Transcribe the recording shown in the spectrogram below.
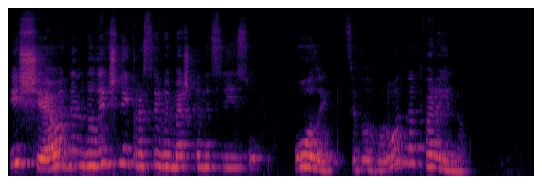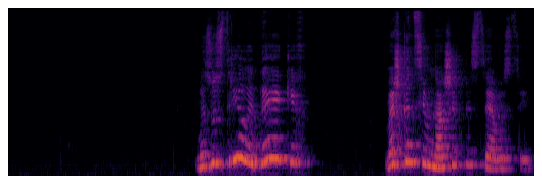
І ще один величний і красивий мешканець лісу олень це благородна тварина. Ми зустріли деяких мешканців наших місцевостей,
